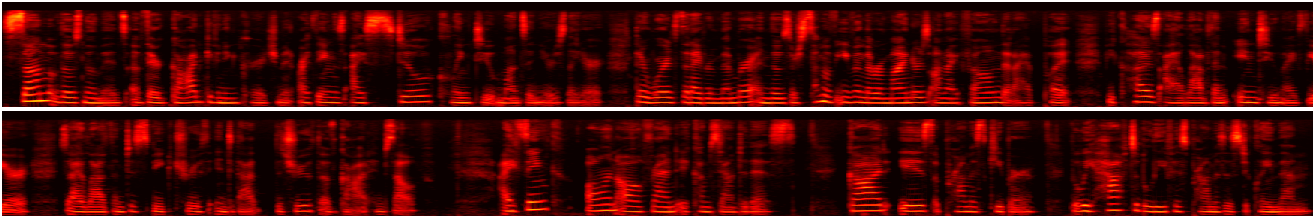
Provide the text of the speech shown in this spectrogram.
Some of those moments of their God given encouragement are things I still cling to months and years later. They're words that I remember, and those are some of even the reminders on my phone that I have put because I allowed them into my fear. So I allowed them to speak truth into that, the truth of God Himself. I think, all in all, friend, it comes down to this God is a promise keeper, but we have to believe his promises to claim them.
